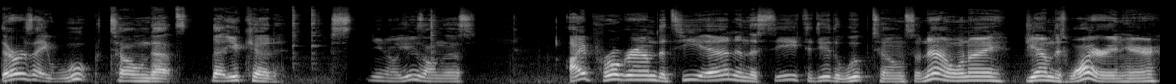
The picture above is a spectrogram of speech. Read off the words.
there is a whoop tone that's that you could you know use on this I programmed the TN and the C to do the whoop tone. So now when I jam this wire in here,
